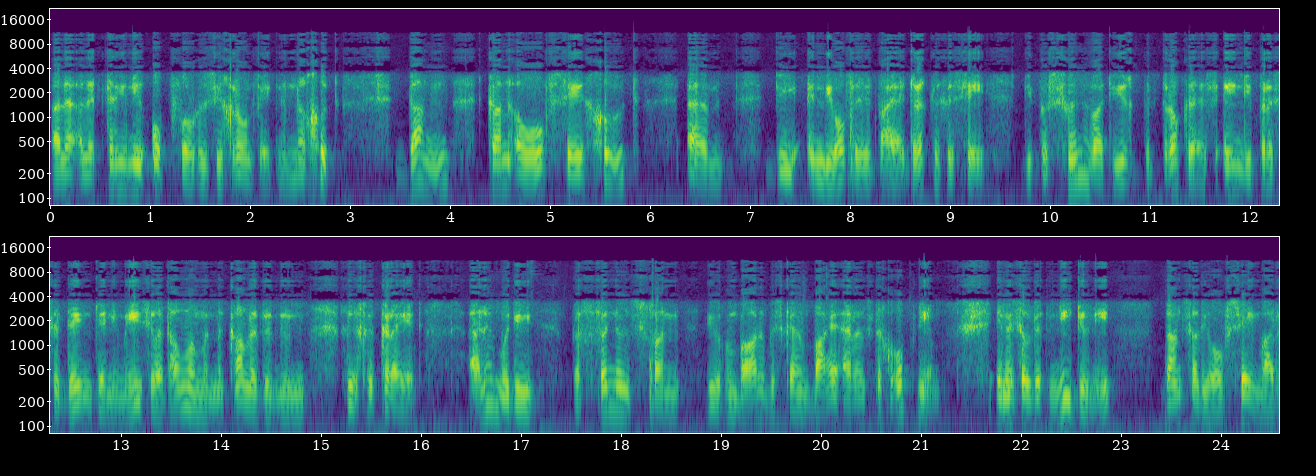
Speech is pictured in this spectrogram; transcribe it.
Hulle hulle tree nie op volgens die grondwet nie. Nou goed. Dan kan 'n hof sê goed, ehm um, die in die hof het baie uitdruklik gesê die persone wat hier betrokke is en die president en die mense wat almal met mekaar te doen gekry het, hulle moet die bevindinge van die openbare beskerming baie ernstig opneem. En as hulle dit nie doen nie, dan sal die hof sê maar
